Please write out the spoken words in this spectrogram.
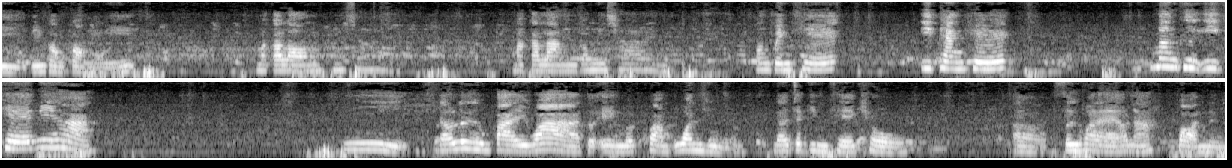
ดีกินกล่องๆอย่างนี้มาการองไม่ใช่มาการังก็ไม่ใช่มันเป็นเค้กอีแพนเค้กมันคืออีเค้กนี่ค่ะ นี่ แล้วลืมไปว่าตัวเองลดความอ้วนอยู่ แล้วจะกินเค้กโชว์ซื้อมาแล้วนะ ปอนหนึ่ง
